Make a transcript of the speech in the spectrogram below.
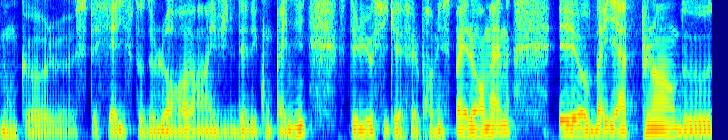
donc euh, le spécialiste de l'horreur, hein, Evil Dead et compagnie. C'était lui aussi qui avait fait le premier Spider-Man, et euh, bah il y a plein de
